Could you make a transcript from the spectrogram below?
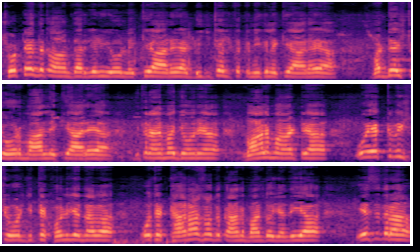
ਛੋਟੇ ਦੁਕਾਨਦਾਰ ਜਿਹੜੀ ਉਹ ਲੈ ਕੇ ਆ ਰਹੇ ਆ ਡਿਜੀਟਲ ਤਕਨੀਕ ਲੈ ਕੇ ਆ ਰਹੇ ਆ, ਵੱਡੇ ਸਟੋਰ ਮਾਲ ਲੈ ਕੇ ਆ ਰਹੇ ਆ ਜਿਸ ਤਰ੍ਹਾਂ ਐਮਾਜ਼ੋਨ ਆ ਵਾਲਮਾਰਟ ਆ, ਉਹ ਇੱਕ ਵੀ ਸਟੋਰ ਜਿੱਥੇ ਖੁੱਲ ਜਾਂਦਾ ਵਾ, ਉੱਥੇ 1800 ਦੁਕਾਨ ਬੰਦ ਹੋ ਜਾਂਦੀ ਆ। ਇਸ ਤਰ੍ਹਾਂ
